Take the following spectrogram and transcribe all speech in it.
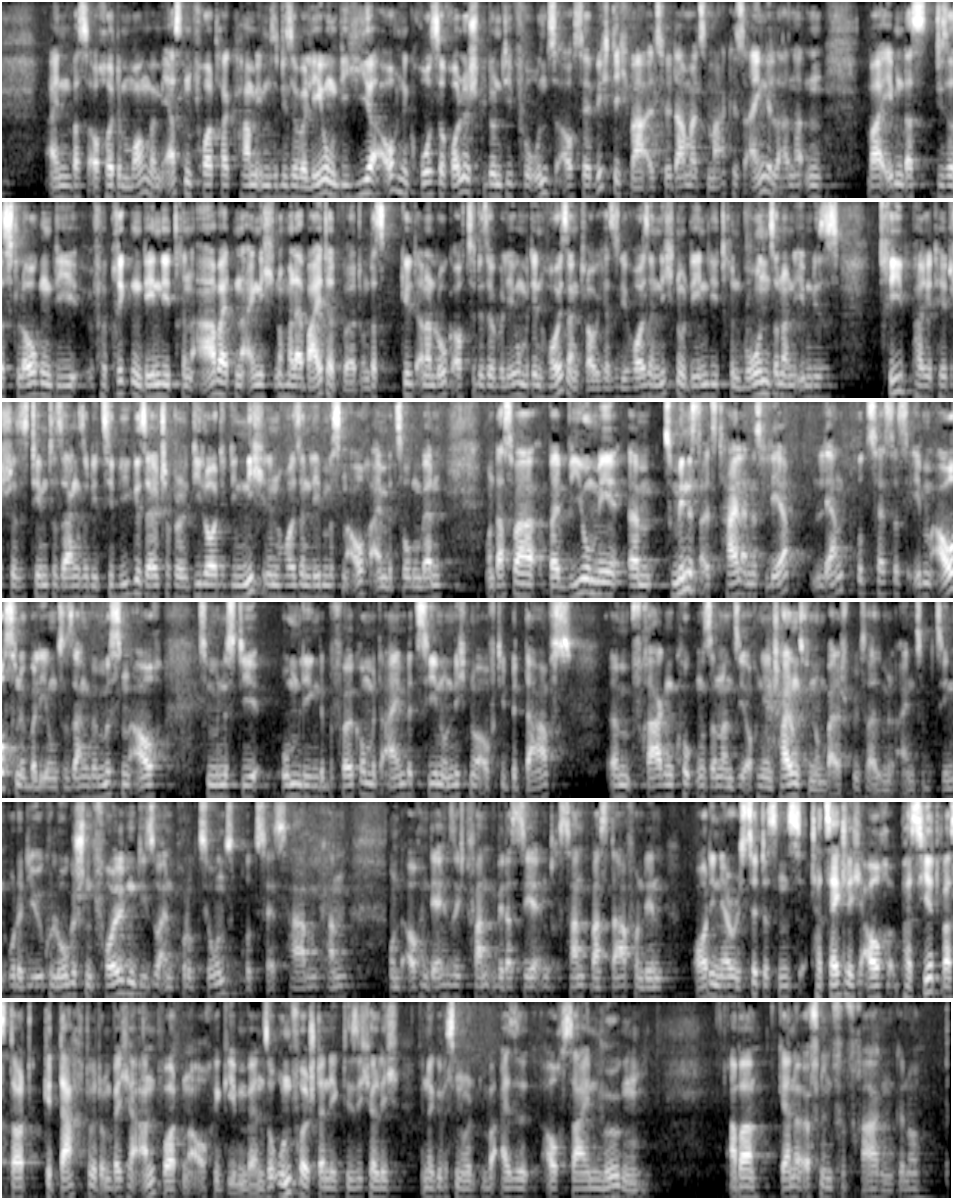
Ein, was auch heute Morgen beim ersten Vortrag kam, eben so diese Überlegung, die hier auch eine große Rolle spielt und die für uns auch sehr wichtig war, als wir damals Marcus eingeladen hatten, war eben, dass dieser Slogan, die Fabriken, denen die drin arbeiten, eigentlich nochmal erweitert wird. Und das gilt analog auch zu dieser Überlegung mit den Häusern, glaube ich. Also die Häuser nicht nur denen, die drin wohnen, sondern eben dieses triparitätische System zu sagen, so die Zivilgesellschaft oder die Leute, die nicht in den Häusern leben, müssen auch einbezogen werden. Und das war bei Biome ähm, zumindest als Teil eines Lehr Lernprozesses eben auch so eine Überlegung zu sagen, wir müssen auch zumindest die umliegende Bevölkerung mit einbeziehen und nicht nur auf die Bedarfsfragen ähm, gucken, sondern sie auch in die Entscheidungsfindung beispielsweise mit einzubeziehen oder die ökologischen Folgen, die so ein Produktionsprozess haben kann. Und auch in der Hinsicht fanden wir das sehr interessant, was da von den Ordinary Citizens tatsächlich auch passiert, was dort gedacht wird und welche Antworten auch gegeben werden, so unvollständig die sicherlich in einer gewissen Weise auch sein mögen. Aber gerne öffnen für Fragen, genau.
